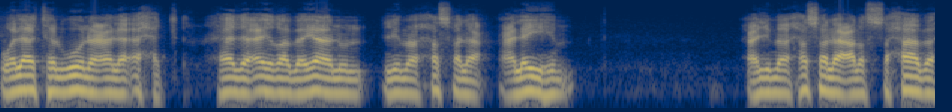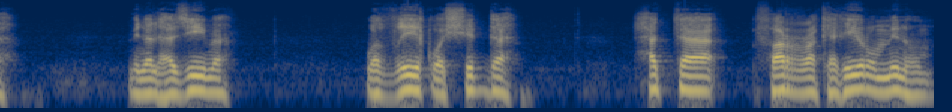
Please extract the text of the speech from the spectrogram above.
ولا تلوون على أحد. هذا أيضا بيان لما حصل عليهم لما حصل على الصحابة من الهزيمة والضيق والشدة حتى فر كثير منهم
